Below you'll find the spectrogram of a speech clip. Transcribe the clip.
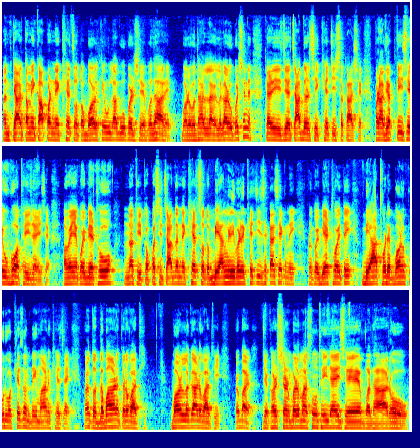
અને ત્યારે તમે કાપડને ખેંચો તો બળ કેવું લાગવું પડશે? વધારે. બળ વધારે લગાડવું પડશે ને? ત્યારે જે ચાદર છે ખેંચી શકાશે. પણ આ વ્યક્તિ છે ઊભો થઈ જાય છે. હવે અહીંયા કોઈ બેઠું નથી, તો પછી ચાદરને ખેંચશો તો બે આંગળી વડે ખેંચી શકાશે કે નહીં? પણ કોઈ બેઠો હોય તો બે હાથ વડે બળપૂર્વક ખેંચો ને તો એ માણ ખેંચાય. બરાબર? તો દબાણ કરવાથી, બળ લગાડવાથી બરાબર? જે ઘર્ષણ બળમાં શું થઈ જાય છે? વધારો.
